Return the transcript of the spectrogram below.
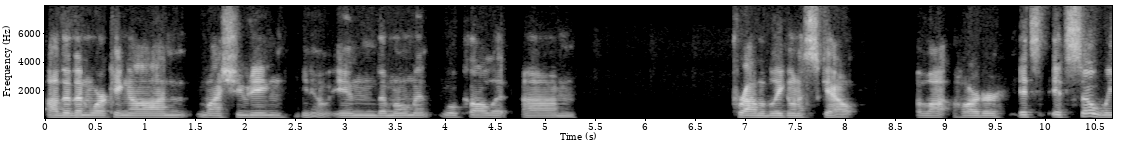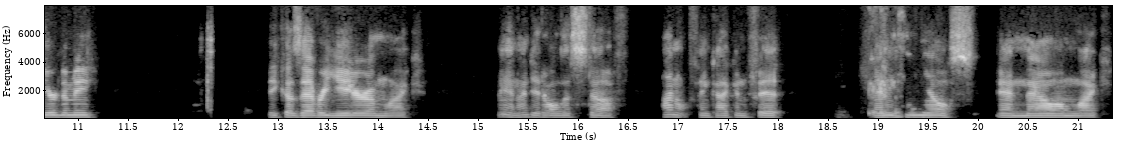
other than working on my shooting, you know, in the moment, we'll call it, um, probably going to scout a lot harder. It's it's so weird to me because every year I'm like, man, I did all this stuff. I don't think I can fit anything else. And now I'm like,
